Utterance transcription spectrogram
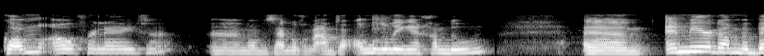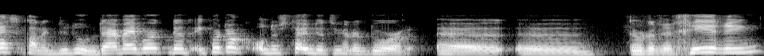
kan overleven. Uh, want we zijn nog een aantal andere dingen gaan doen. Um, en meer dan mijn best kan ik nu doen. Daarbij word ik, ik word ook ondersteund natuurlijk door, uh, door de regering.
